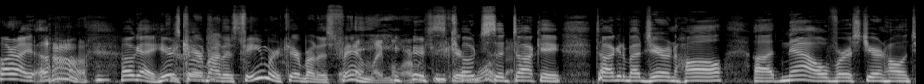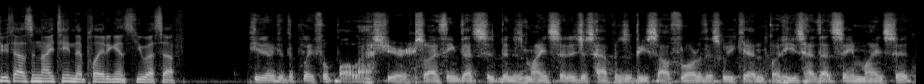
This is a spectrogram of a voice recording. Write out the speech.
All right. okay. Does Here's he care Coach, about his team or care about his family more? Here's Coach more? Sitake talking about Jaren Hall uh, now versus Jaren Hall in 2019 that played against USF. He didn't get to play football last year. So I think that's been his mindset. It just happens to be South Florida this weekend, but he's had that same mindset,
